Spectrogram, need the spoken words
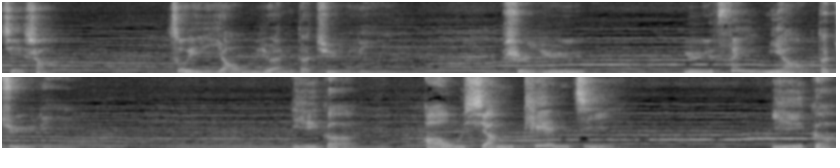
界上。最遥远的距离，是鱼与飞鸟的距离。一个翱翔天际，一个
